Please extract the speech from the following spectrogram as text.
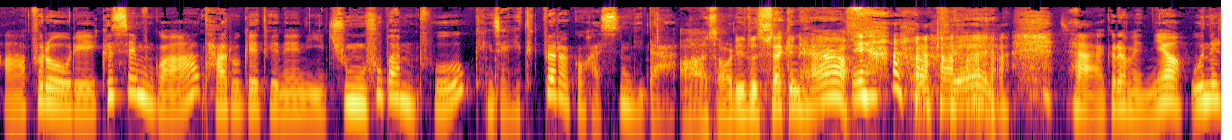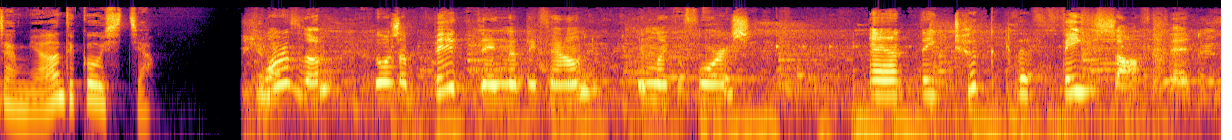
아, 앞으로 우리 크쌤과 다루게 되는 이 중후반부 굉장히 특별할 것 같습니다. Ah, it's already the second half. okay. 자, 그러면요. 오늘 장면 듣고 오시죠. One of them, there was a big thing that they found in like a forest, and they took the face off of it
